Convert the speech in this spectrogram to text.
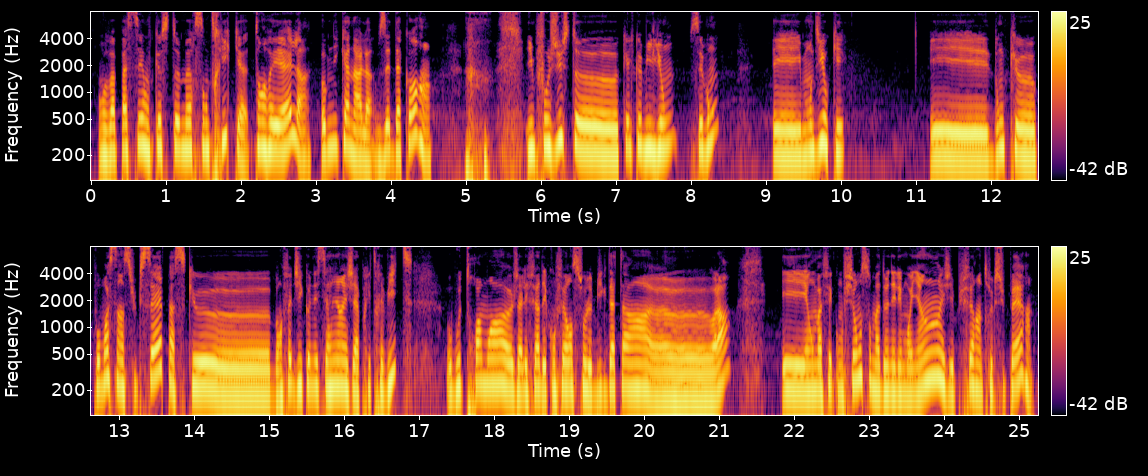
On va passer en customer centrique, temps réel, omnicanal. Vous êtes d'accord Il me faut juste euh, quelques millions, c'est bon? Et ils m'ont dit, ok. Et donc euh, pour moi c'est un succès parce que euh, bah, en fait j'y connaissais rien et j'ai appris très vite. Au bout de trois mois, euh, j'allais faire des conférences sur le big data, voilà. Et on m'a fait confiance, on m'a donné les moyens et j'ai pu faire un truc super.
